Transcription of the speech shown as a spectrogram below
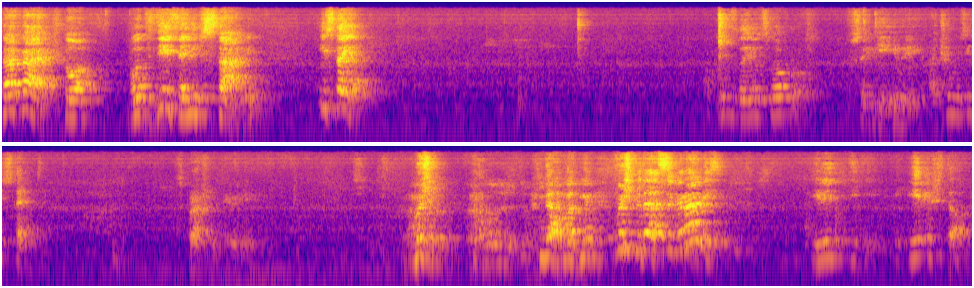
такая, что вот здесь они встали и стоят. А тут задается вопрос в среде евреев. А чем мы здесь встали-то? Спрашивают евреи. Мы же, да, вот мы, вы же куда-то собирались? Или, или что?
